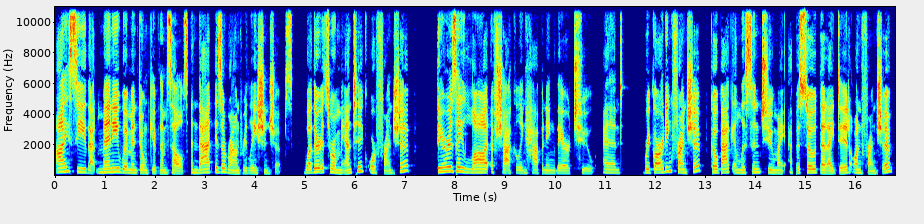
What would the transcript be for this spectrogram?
I see that many women don't give themselves, and that is around relationships. Whether it's romantic or friendship, there is a lot of shackling happening there too. And regarding friendship, go back and listen to my episode that I did on friendship.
